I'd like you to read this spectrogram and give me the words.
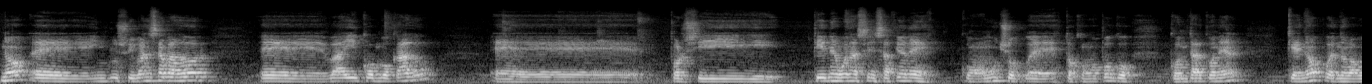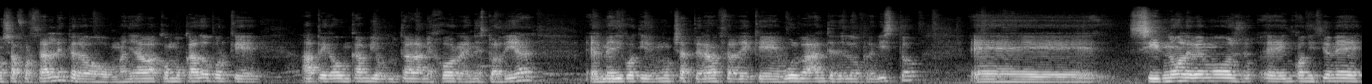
No, eh, incluso Iván Salvador eh, va a ir convocado eh, por si tiene buenas sensaciones, como mucho, pues, esto como poco, contar con él, que no, pues no vamos a forzarle, pero mañana va convocado porque ha pegado un cambio brutal a mejor en estos días. El médico tiene mucha esperanza de que vuelva antes de lo previsto. Eh, si no le vemos en condiciones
